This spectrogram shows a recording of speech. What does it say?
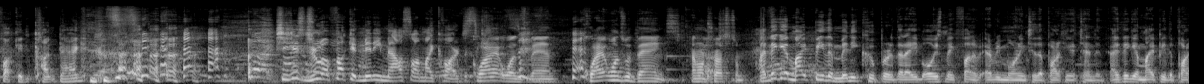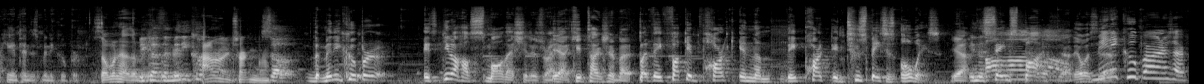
fucking cunt bag. she just drew a fucking Minnie Mouse on my car. Just- Quiet ones, man. Quiet ones with bangs. I don't trust them. I think it might be the Mini Cooper that I always make fun of every morning to the parking attendant. I think it might be the parking attendant's Mini Cooper. Someone has a Because the Mini Cooper. Cooper. I don't know what you're talking about. So the Mini Cooper, it's you know how small that shit is, right? Yeah, keep talking shit about it. But they fucking park in the they parked in two spaces always. Yeah. In the same Oh. spot. Yeah, they always say Mini. Cooper owners are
